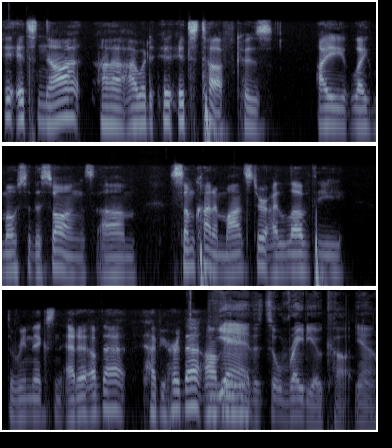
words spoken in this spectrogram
It's not. Uh, I would. it's tough because I like most of the songs. Um, some kind of monster. I love the the remix and edit of that. Have you heard that? Um, yeah, the sort of radio cut. Yeah.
